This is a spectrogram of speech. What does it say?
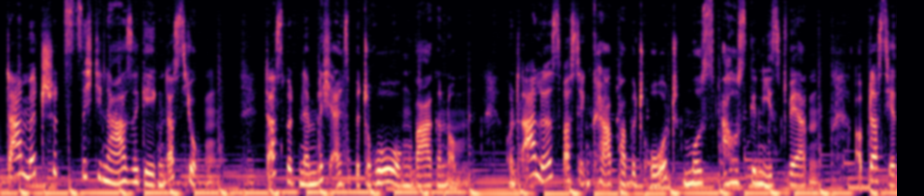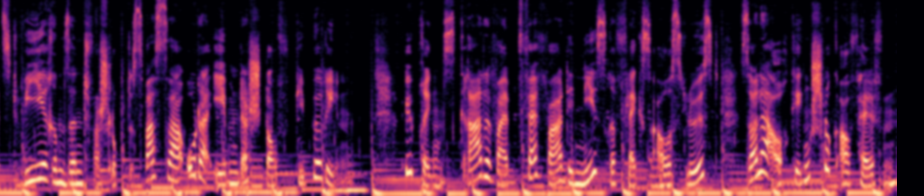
Damit schützt sich die Nase gegen das Jucken. Das wird nämlich als Bedrohung wahrgenommen. Und alles, was den Körper bedroht, muss ausgenießt werden. Ob das jetzt Viren sind, verschlucktes Wasser oder eben der Stoff Piperin. Übrigens, gerade weil Pfeffer den Niesreflex auslöst, soll er auch gegen Schluckauf helfen.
